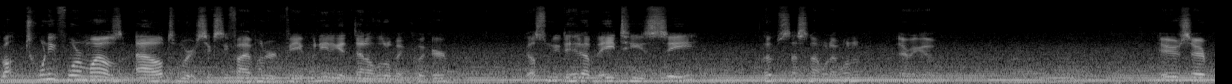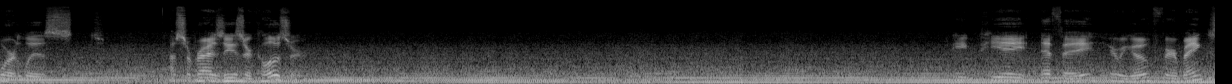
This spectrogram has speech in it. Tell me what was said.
About 24 miles out, we're at 6,500 feet. We need to get down a little bit quicker. We also need to hit up ATC. Oops, that's not what I wanted. There we go. Here's airport list. I'm surprised these are closer. EPA-FA. Here we go. Fairbanks.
